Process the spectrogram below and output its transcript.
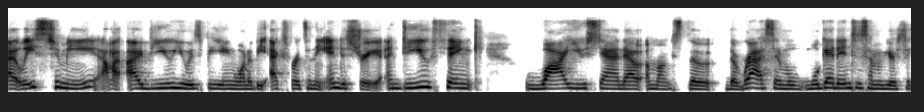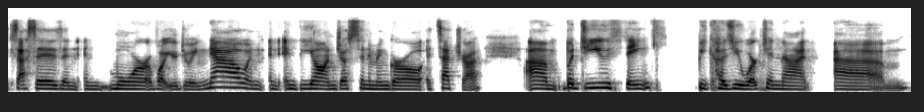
at least to me, I, I view you as being one of the experts in the industry. And do you think why you stand out amongst the the rest and we'll, we'll get into some of your successes and, and more of what you're doing now and, and, and beyond just cinnamon girl etc um, but do you think because you worked in that um,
